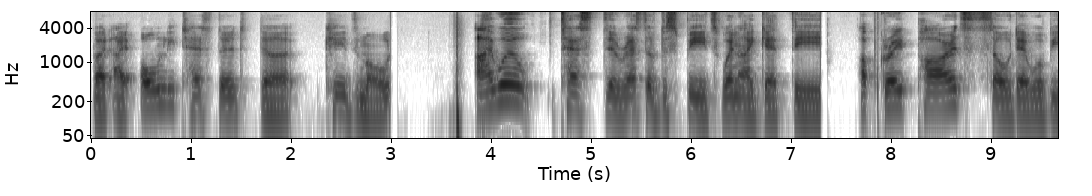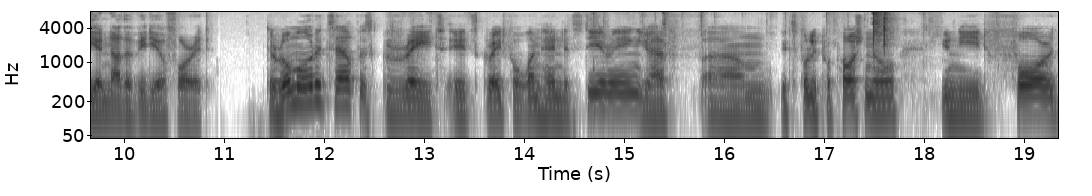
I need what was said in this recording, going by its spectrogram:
but I only tested the kids mode. I will test the rest of the speeds when I get the upgrade parts so there will be another video for it. The remote itself is great. It's great for one-handed steering. You have um, it's fully proportional. You need four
